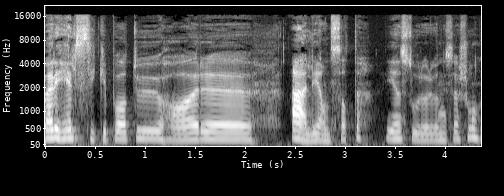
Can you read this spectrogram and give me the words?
være helt sikker på at du har uh, ærlige ansatte i en stor organisasjon.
